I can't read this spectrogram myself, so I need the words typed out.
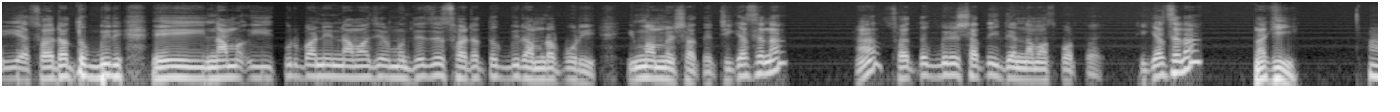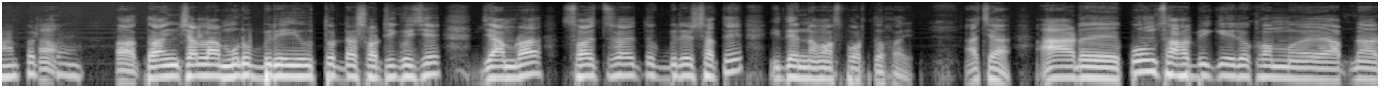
ইয়া ছয়টা তকবীর এই নাম এই কুরবানির নামাজের মধ্যে যে ছয়টা তকবীর আমরা পড়ি ইমামের সাথে ঠিক আছে না? হ্যাঁ? ছয় তকবীরের সাথে ঈদের নামাজ পড়তে হয়। ঠিক আছে না? নাকি? হ্যাঁ হয়। হ্যাঁ তো ইনশাল্লাহ মুরব্বীর এই উত্তরটা সঠিক হয়েছে যে আমরা ছয় ছয় তকবীরের সাথে ঈদের নামাজ পড়তে হয়। আচ্ছা আর কোন সাহাবিকে এরকম আপনার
